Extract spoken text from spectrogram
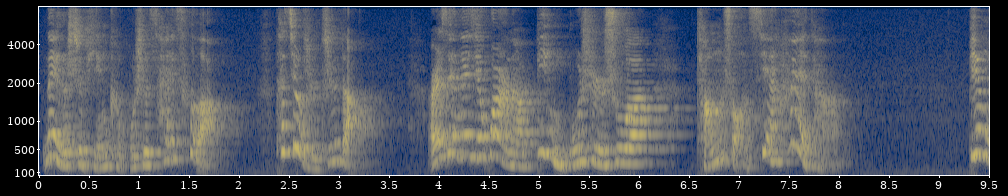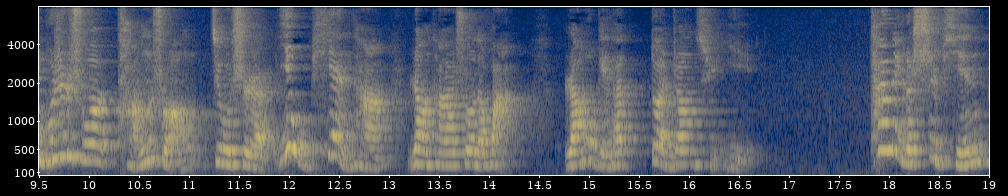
那个视频可不是猜测，他就是知道。”而且那些话呢，并不是说唐爽陷害他，并不是说唐爽就是诱骗他，让他说的话，然后给他断章取义。他那个视频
